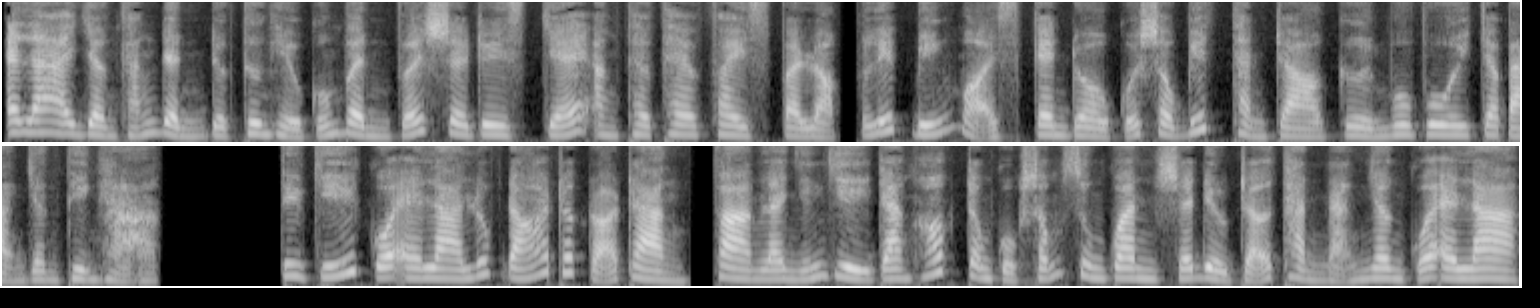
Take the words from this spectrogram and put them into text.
Ella dần khẳng định được thương hiệu của mình với series chế ăn theo theo face và loạt clip biến mọi scandal của showbiz thành trò cười mua vui cho bạn dân thiên hạ. Tiêu chí của Ella lúc đó rất rõ ràng, phàm là những gì đang hot trong cuộc sống xung quanh sẽ đều trở thành nạn nhân của Ella,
